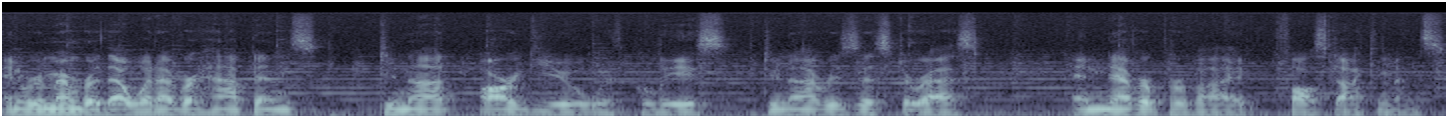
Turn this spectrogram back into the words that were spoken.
And remember that whatever happens, do not argue with police, do not resist arrest, and never provide false documents.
